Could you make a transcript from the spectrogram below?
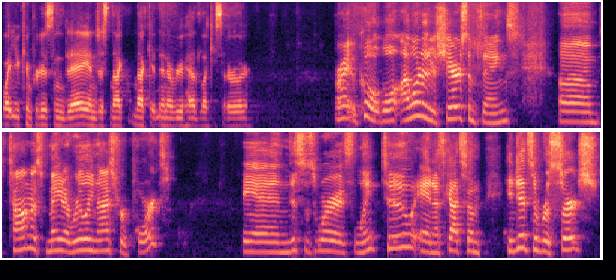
what you can produce in a day and just not not getting in over your head like you said earlier. All right, cool. Well, I wanted to share some things. Um, Thomas made a really nice report, and this is where it's linked to, and it's got some. He did some research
